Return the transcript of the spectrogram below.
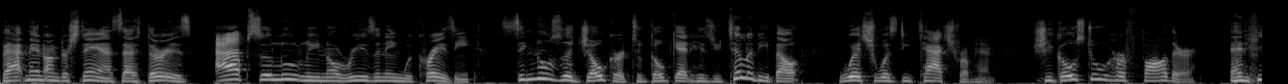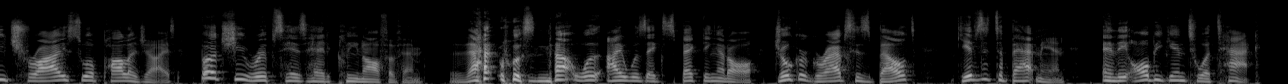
Batman understands that there is absolutely no reasoning with crazy, signals the Joker to go get his utility belt, which was detached from him. She goes to her father and he tries to apologize, but she rips his head clean off of him. That was not what I was expecting at all. Joker grabs his belt, gives it to Batman, and they all begin to attack.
